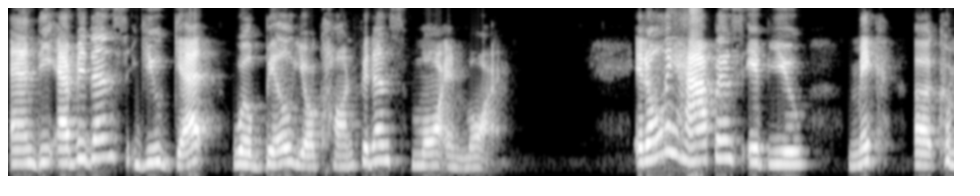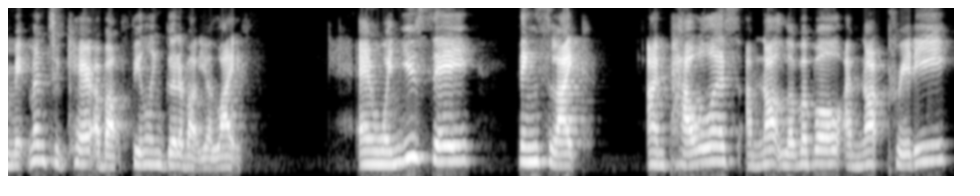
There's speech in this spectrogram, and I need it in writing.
And the evidence you get will build your confidence more and more. It only happens if you make a commitment to care about feeling good about your life. And when you say things like, I'm powerless, I'm not lovable, I'm not pretty,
